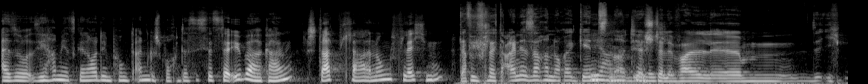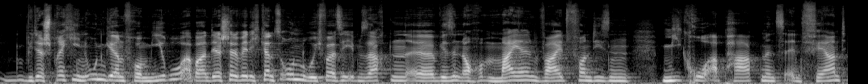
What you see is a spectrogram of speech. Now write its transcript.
Also Sie haben jetzt genau den Punkt angesprochen. Das ist jetzt der Übergang, Stadtplanung, Flächen. Darf ich vielleicht eine Sache noch ergänzen ja, an der Stelle, weil ähm, ich widerspreche Ihnen ungern, Frau Miro, aber an der Stelle werde ich ganz unruhig, weil Sie eben sagten, äh, wir sind noch meilenweit von diesen Mikro-Apartments entfernt.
